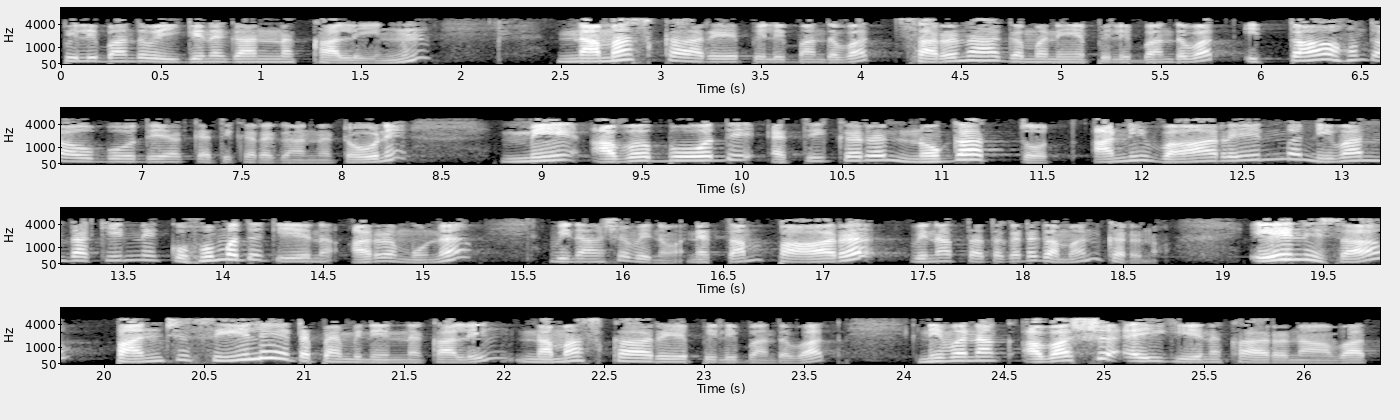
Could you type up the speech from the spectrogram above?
පිළිබඳව ඉගෙන ගන්න කලින් නමස්කාරය පිළිබඳවත් සරණාගමනය පිළිබඳවත් ඉතා හොඳ අවබෝධයක් ඇති කරගන්නට ඕනේ. මේ අවබෝධය ඇති කර නොගත්තොත් අනිවාර්යයෙන්ම නිවන් දකින්නේ කොහොමද කියන අරමුණ විනාශ වෙනවා. නැත්තම් පාර වෙනත් අතකට ගමන් කරනවා. ඒ නිසා පංචශීලයට පැමිණෙන්න කලින් নমස්කාරය පිළිබඳවත් නිවනක් අවශ්‍ය ඇයි කියන කාරණාවත්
